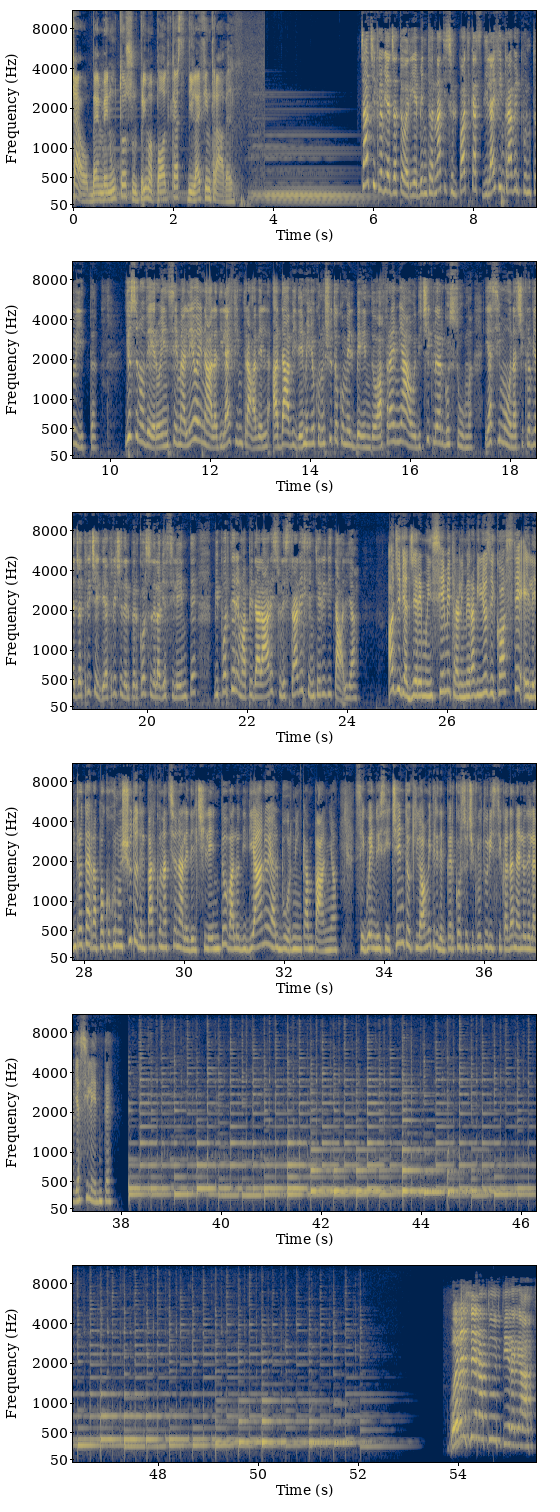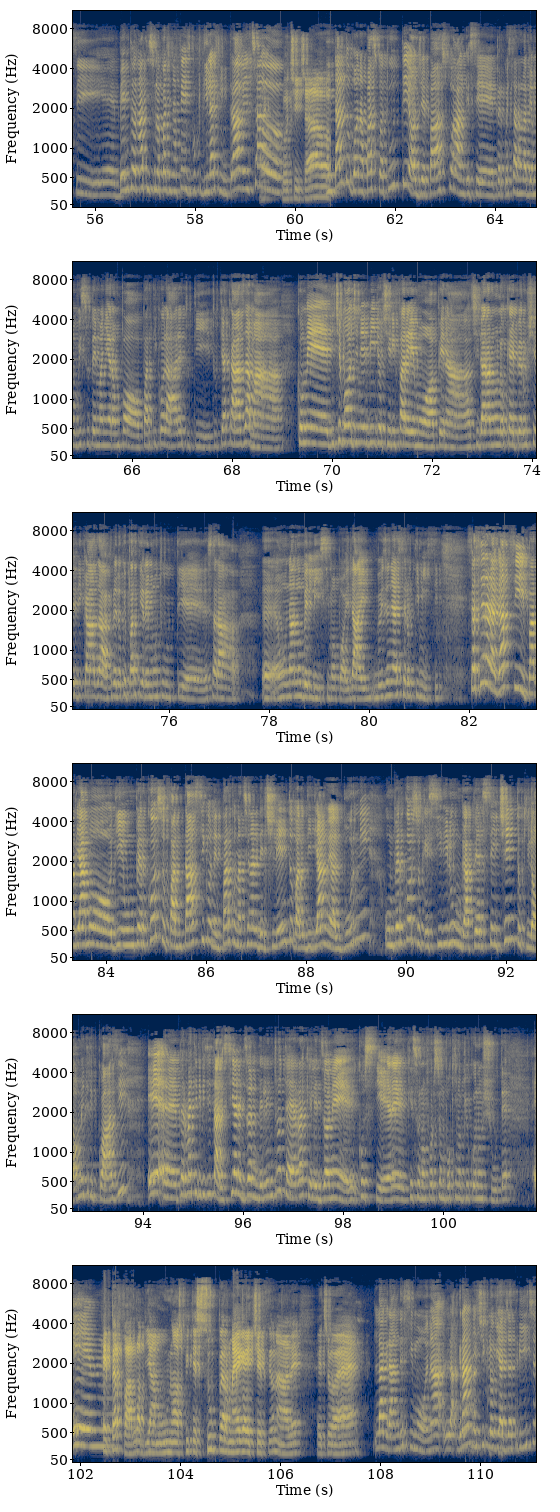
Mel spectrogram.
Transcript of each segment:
Ciao, benvenuto sul primo podcast di Life in Travel. Ciao cicloviaggiatori e bentornati sul podcast di lifeintravel.it. Io sono Vero e insieme a Leo e Nala di Life in Travel, a Davide, meglio conosciuto come il Bendo, a Fra e Miao di Ciclo Ergo Sum e a Simona, cicloviaggiatrice e ideatrice del percorso della Via Silente, vi porteremo a pedalare sulle strade e sentieri d'Italia. Oggi viaggeremo insieme tra le meravigliose coste e l'entroterra poco conosciuto del Parco Nazionale del Cilento, Vallo di Diano e Alburni in Campania, seguendo i 600 km del percorso cicloturistico ad anello della Via Silente. Ragazzi, bentornati sulla pagina Facebook di Life in Travel, ciao! Eccoci, ciao! Intanto buona Pasqua a tutti, oggi è Pasqua anche se per quest'anno l'abbiamo vissuta in maniera un po' particolare, tutti, tutti a casa, ma come dicevo oggi nel video ci rifaremo appena ci daranno l'ok per uscire di casa, credo che partiremo tutti e sarà eh, un anno bellissimo poi, dai, bisogna essere ottimisti. Stasera ragazzi parliamo di un percorso fantastico nel Parco Nazionale del Cilento, Vallo di Diano e Alburni, un percorso che si dilunga per 600 km quasi e eh, permette di visitare sia le zone dell'entroterra che le zone costiere che sono forse un pochino più conosciute. E, e per farlo abbiamo un ospite super mega eccezionale e cioè la grande Simona, la grande cicloviaggiatrice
